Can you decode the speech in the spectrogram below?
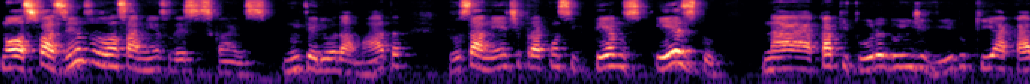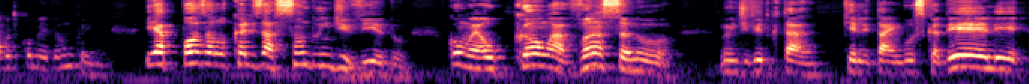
nós fazemos o lançamento desses cães no interior da mata, justamente para conseguir termos êxito na captura do indivíduo que acaba de cometer um crime. E após a localização do indivíduo, como é? O cão avança no, no indivíduo que, tá, que ele está em busca dele?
